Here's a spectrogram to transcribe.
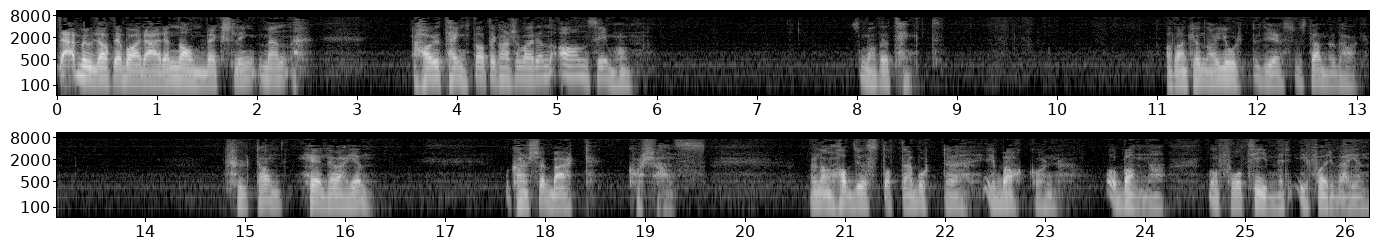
Det er mulig at det bare er en navnveksling, men jeg har jo tenkt at det kanskje var en annen Simon som hadde tenkt at han kunne ha hjulpet Jesus denne dagen fulgt han hele veien. Og kanskje båret korset hans. Men han hadde jo stått der borte i bakgården og banna noen få timer i forveien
